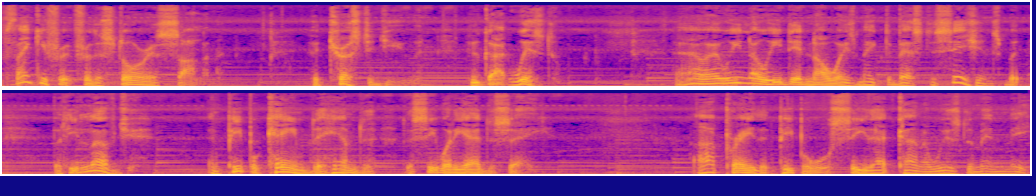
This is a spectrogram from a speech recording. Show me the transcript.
Thank you for, for the story of Solomon, who trusted you who got wisdom. Uh, we know he didn't always make the best decisions, but but he loved you, and people came to him to, to see what he had to say. I pray that people will see that kind of wisdom in me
